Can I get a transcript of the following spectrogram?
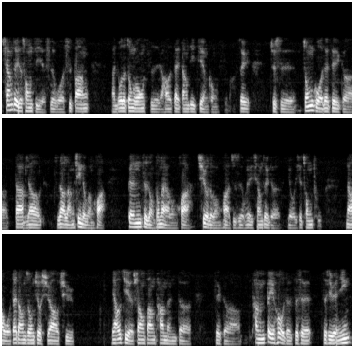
相对的冲击也是，我是帮很多的中国公司，然后在当地建公司嘛，所以就是中国的这个大家比较知道狼性的文化，跟这种东南亚文化、西欧的文化，就是会相对的有一些冲突。那我在当中就需要去了解双方他们的这个他们背后的这些这些原因，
